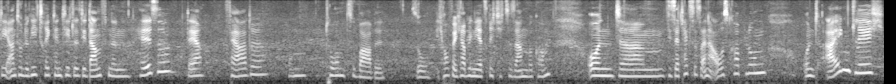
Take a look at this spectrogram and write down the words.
Die Anthologie trägt den Titel Die dampfenden Hälse der Pferde vom Turm zu Babel. So, ich hoffe, ich habe ihn jetzt richtig zusammenbekommen. Und ähm, dieser Text ist eine Auskopplung und eigentlich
